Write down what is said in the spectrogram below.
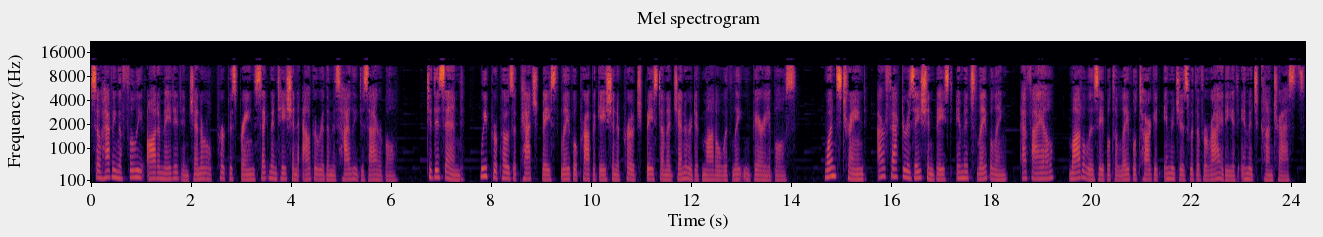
so having a fully automated and general purpose brain segmentation algorithm is highly desirable. To this end, we propose a patch based label propagation approach based on a generative model with latent variables. Once trained, our factorization based image labeling FIL model is able to label target images with a variety of image contrasts.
